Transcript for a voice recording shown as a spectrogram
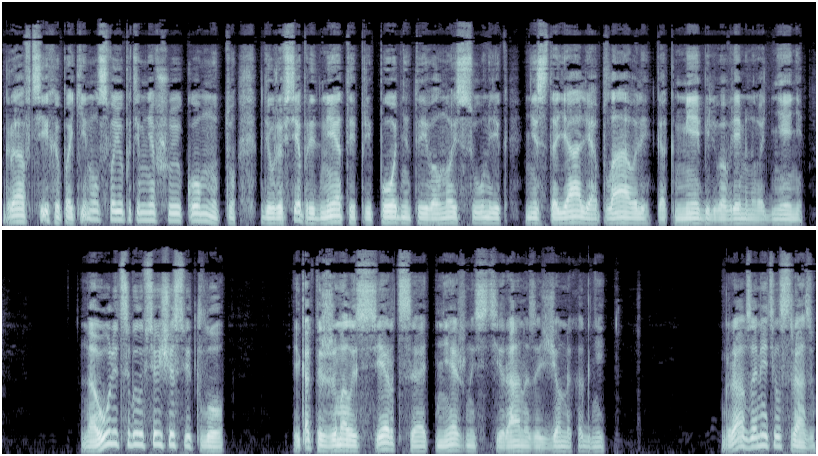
граф тихо покинул свою потемневшую комнату, где уже все предметы, приподнятые волной сумерек, не стояли, а плавали, как мебель во время наводнения. На улице было все еще светло, и как-то сжималось сердце от нежности рано зажженных огней. Граф заметил сразу,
